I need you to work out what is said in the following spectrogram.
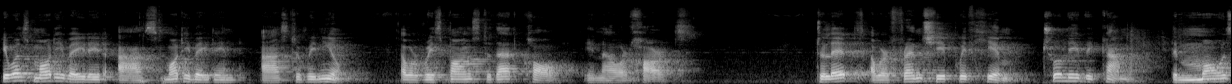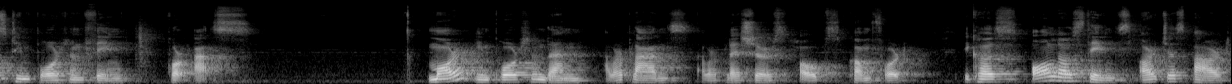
he was motivated us, motivating us to renew our response to that call in our hearts. To let our friendship with Him truly become the most important thing for us. More important than our plans, our pleasures, hopes, comfort, because all those things are just part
